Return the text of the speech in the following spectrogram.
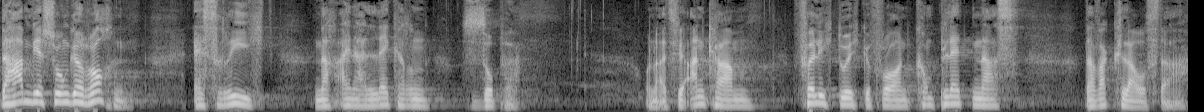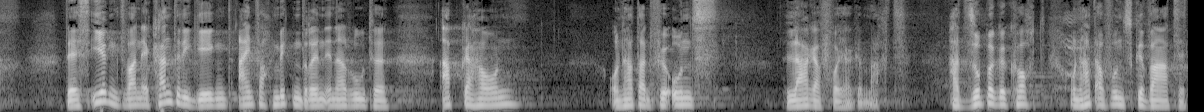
da haben wir schon gerochen. Es riecht nach einer leckeren Suppe. Und als wir ankamen, völlig durchgefroren, komplett nass, da war Klaus da. Der ist irgendwann, er kannte die Gegend, einfach mittendrin in der Route abgehauen und hat dann für uns Lagerfeuer gemacht, hat Suppe gekocht und hat auf uns gewartet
